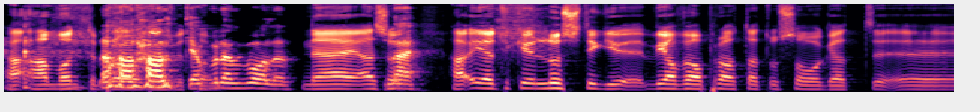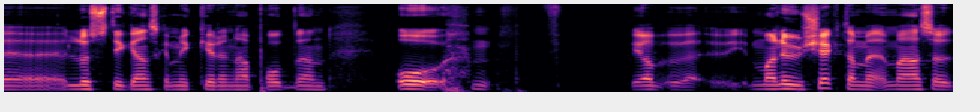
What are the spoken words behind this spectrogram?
Han, han var inte bra Han överhuvudtaget. på den bollen. Nej, alltså, Nej. jag tycker Lustig, vi har, vi har pratat och sågat eh, Lustig ganska mycket i den här podden. Och, mm, ja, man ursäktar mig, men alltså,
